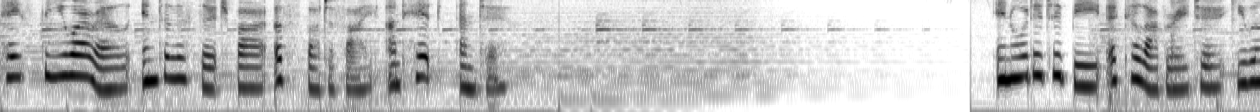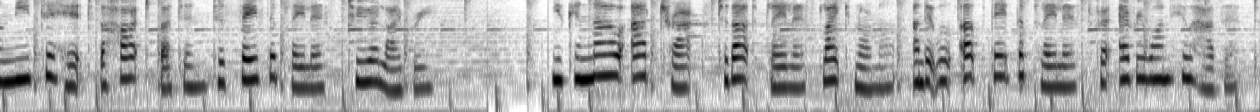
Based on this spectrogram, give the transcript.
Paste the URL into the search bar of Spotify and hit enter. In order to be a collaborator, you will need to hit the heart button to save the playlist to your library. You can now add tracks to that playlist like normal and it will update the playlist for everyone who has it.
